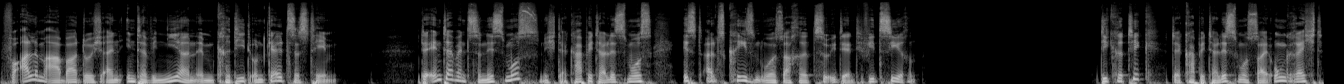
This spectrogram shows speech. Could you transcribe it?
vor allem aber durch ein Intervenieren im Kredit- und Geldsystem. Der Interventionismus, nicht der Kapitalismus, ist als Krisenursache zu identifizieren. Die Kritik, der Kapitalismus sei ungerecht,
